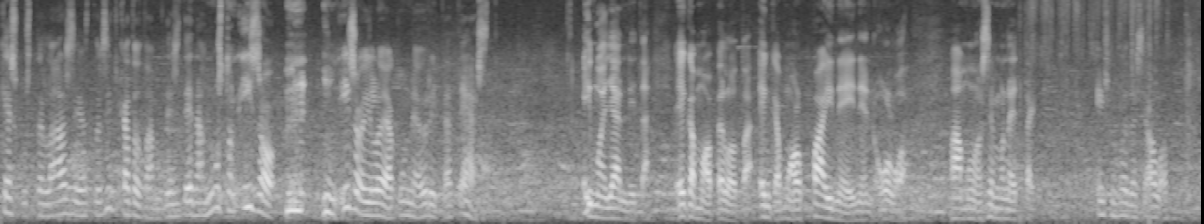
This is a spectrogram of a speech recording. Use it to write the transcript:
keskustella asiasta, sitten katsotaan, miten se tehdään. Musta on iso, iso ilo ja kunnia yrittää tehdä sitä. Ei mua jännitä, eikä mua pelota, enkä mua ole paineinen olo, vaan mulla on semmoinen, että eikö me voitaisiin aloittaa.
